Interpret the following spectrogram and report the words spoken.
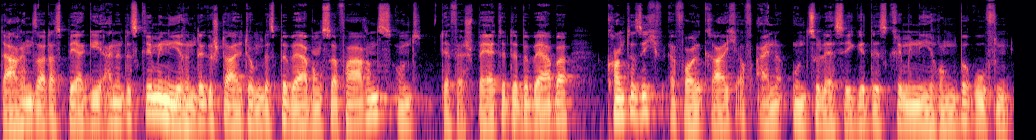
Darin sah das BRG eine diskriminierende Gestaltung des Bewerbungsverfahrens und der verspätete Bewerber konnte sich erfolgreich auf eine unzulässige Diskriminierung berufen.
